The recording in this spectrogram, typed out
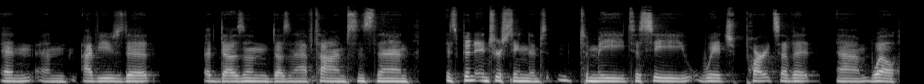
and and I've used it a dozen, dozen and a half times since then. It's been interesting to, to me to see which parts of it. Um, well,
